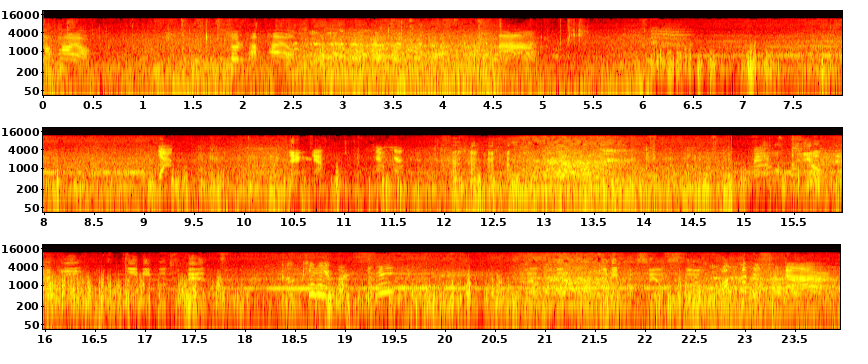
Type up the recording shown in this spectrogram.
밥파요 소리 밥파요 기억나니? 끼니버스? 끼니 버스였어. 됐을까?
